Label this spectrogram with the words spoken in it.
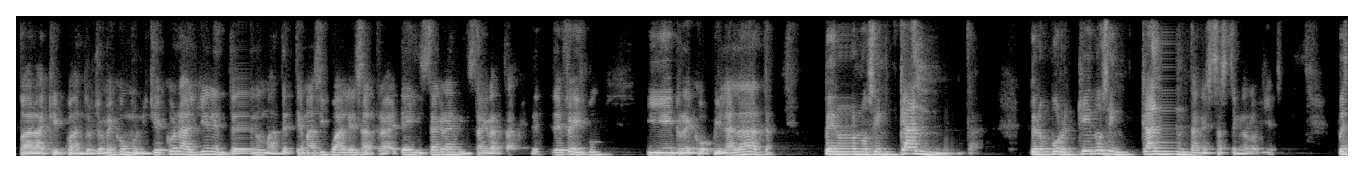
para que cuando yo me comunique con alguien, entonces nos mande temas iguales a través de Instagram, Instagram también de, Facebook, y recopila la data. Pero nos encanta. ¿Pero por qué nos encantan estas tecnologías? Pues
